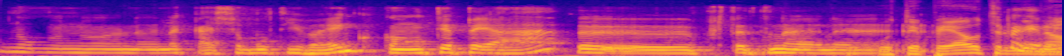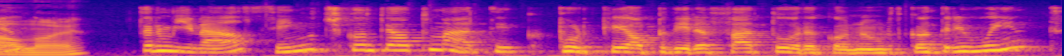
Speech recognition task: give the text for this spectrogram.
no, no, na caixa multibanco com o TPA, uh, eh, portanto na, na, O TPA é o terminal, pagamento. não é? Terminal, sim, o desconto é automático, porque ao pedir a fatura com o número de contribuinte,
